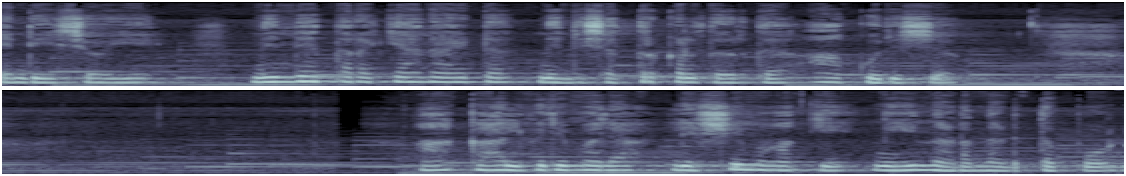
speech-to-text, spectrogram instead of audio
എന്റെ ഈശോയെ നിന്നെ തറയ്ക്കാനായിട്ട് നിന്റെ ശത്രുക്കൾ തീർത്ത് ആ കുരിശ് ആ കാൽവരിമല ലക്ഷ്യമാക്കി നീ നടന്നെടുത്തപ്പോൾ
